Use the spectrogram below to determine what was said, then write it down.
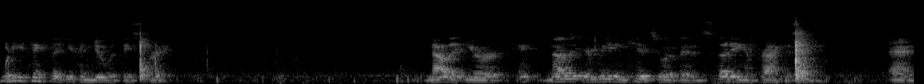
What do you think that you can do with these three? now that you're eh, now that you're meeting kids who have been studying and practicing and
